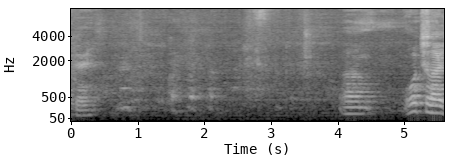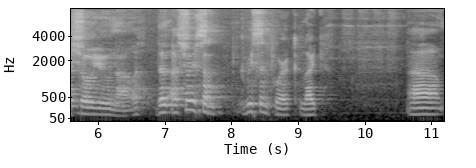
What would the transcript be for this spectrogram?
okay. Um, what shall I show you now? I'll show you some recent work, like um,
